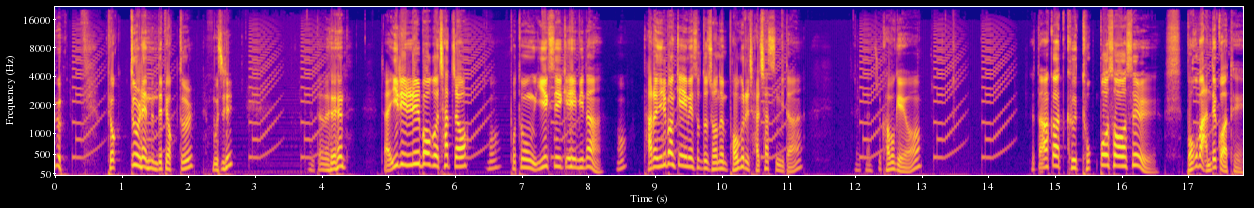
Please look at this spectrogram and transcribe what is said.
벽돌 했는데 벽돌 뭐지? 일단은 자 1일 1버그 찾죠 뭐 보통 EXE 게임이나 어? 다른 일반 게임에서도 저는 버그를 잘 찾습니다. 자, 일단 쭉 가보게요. 일단 아까 그 독버섯을 먹으면 안 될 것 같아.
